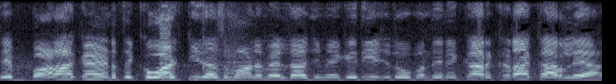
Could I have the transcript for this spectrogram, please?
ਤੇ ਬਾਲਾ ਘੈਂਟ ਤੇ ਕੁਆਲਿਟੀ ਦਾ ਸਮਾਨ ਮਿਲਦਾ। ਜਿਵੇਂ ਕਹਦੀ ਜਦੋਂ ਬੰਦੇ ਨੇ ਘਰ ਖੜਾ ਕਰ ਲਿਆ,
